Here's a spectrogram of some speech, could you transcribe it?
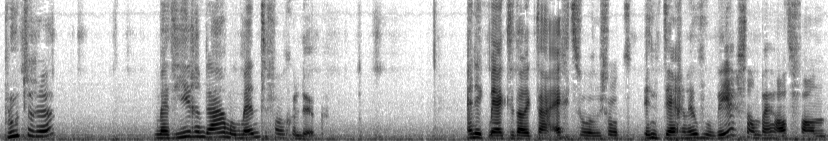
ploeteren met hier en daar momenten van geluk. En ik merkte dat ik daar echt zo'n soort intern heel veel weerstand bij had van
